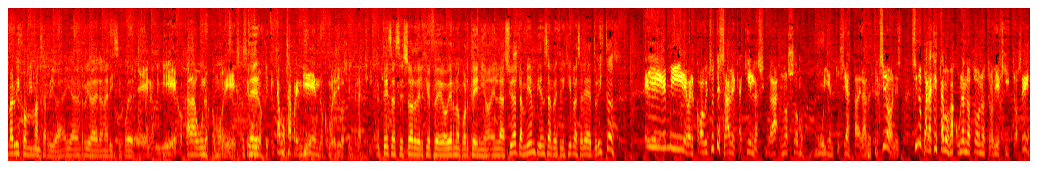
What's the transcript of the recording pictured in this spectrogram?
barbijo más arriba, ahí arriba de la nariz, si puede. Bueno, mi viejo, cada uno es como es. Hacemos Usted- lo que estamos aprendiendo, como le digo siempre a las chicas. Usted es asesor del jefe de gobierno porteño. ¿En la ciudad también piensan restringir la salida de turistas? Eh, mire, Berkovich, usted sabe que aquí en la ciudad no somos muy entusiastas de las restricciones, sino para qué estamos vacunando a todos nuestros viejitos, ¿eh?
